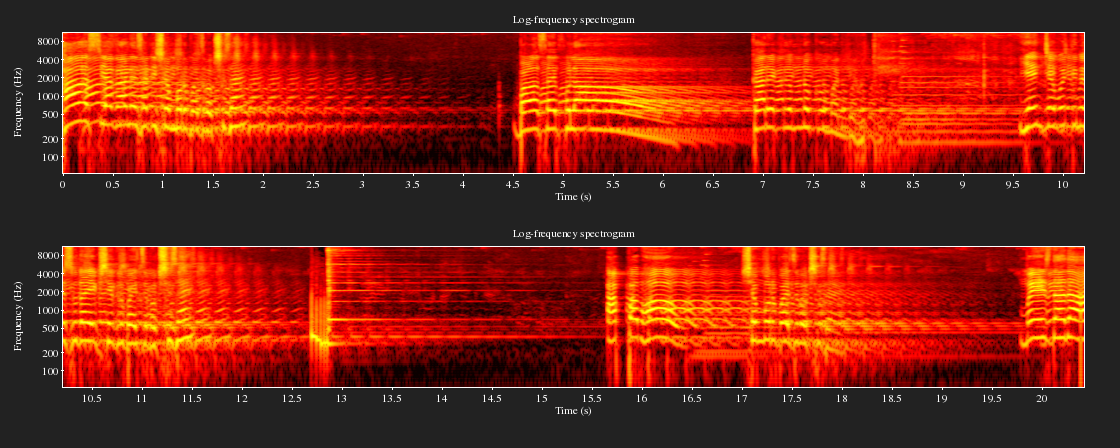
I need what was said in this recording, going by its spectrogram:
खास या गाण्यासाठी शंभर रुपयाचं बक्षीस आहे. बाळासाहेब फुला कार्यक्रम नको म्हणले होते. यांच्या वतीने सुद्धा एकशे रुपयाचं बक्षीस आहे. आप्पा भाव शंभर रुपयाचं बक्षीस आहे. महेश दादा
